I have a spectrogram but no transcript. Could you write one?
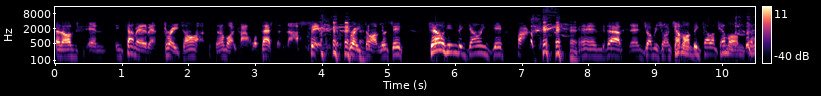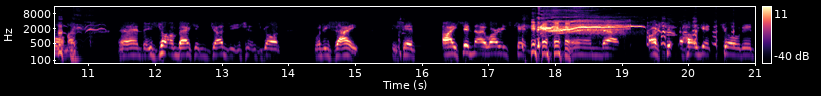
and I've and he come out about three times, and I'm like, oh well, that's enough. Three times. I said. Tell him to go and get fucked. and uh, and Jobby's going, come on, big fella, come on, come on, mate. And he's gone back and Judge, he's gone, what did he say? He said, oh, said, no worries, Ken. and uh, I, I get called in,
